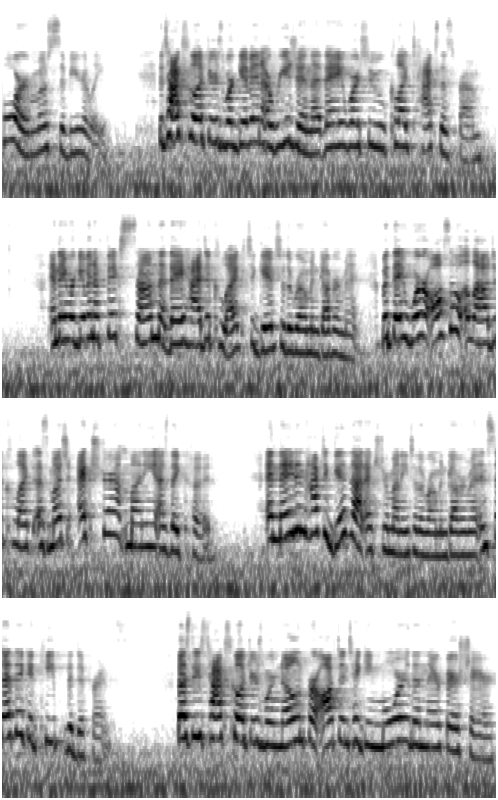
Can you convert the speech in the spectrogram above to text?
poor most severely. The tax collectors were given a region that they were to collect taxes from. And they were given a fixed sum that they had to collect to give to the Roman government. But they were also allowed to collect as much extra money as they could. And they didn't have to give that extra money to the Roman government. Instead, they could keep the difference. Thus, these tax collectors were known for often taking more than their fair share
